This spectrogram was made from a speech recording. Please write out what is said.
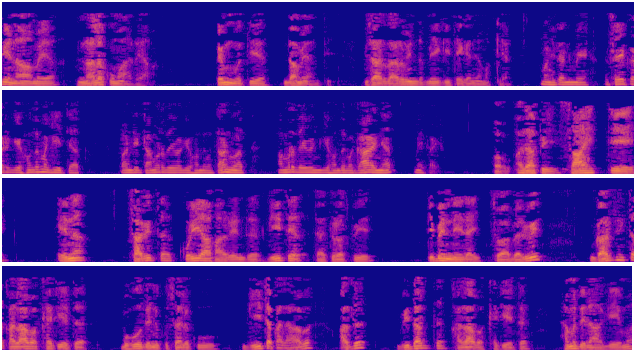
ඔහුගේ නාමය නල කුමාරයා. පෙම්වතිය දමයන්ති. විශාරද අරවින්ද මේ ගීතය ගැන යමක් කියන්න. මම හිතන්නේ මේ ශේකර්ගේ හොඳම ගීතයත් පණ්ඩිත අමරදේවගේ හොඳම තනුවත් අමරදේවන්ගේ හොඳම ගායනයත් මේකයි. ඔව්. අද අපි සාහිත්‍යයේ එන චරිත කොයි ආකාරයෙන්ද ගීතයට ඇතුළත් වී තිබෙන්නේදයි සොයා බැලුවේ. ගර්හිත කලාවක් හැටියට බොහෝ දෙනෙකු සැලකූ ගීත කලාව අද විදග්ධ කලාවක් හැටියට හැම දිනාගේම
